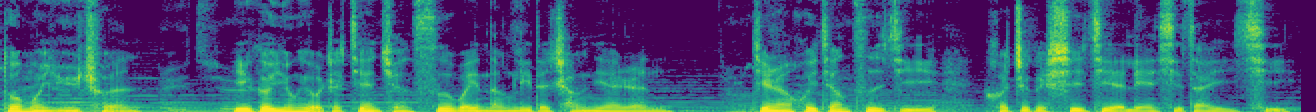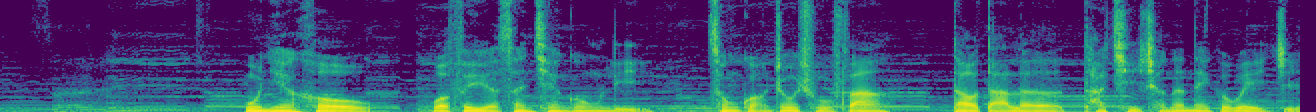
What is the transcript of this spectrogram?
多么愚蠢！一个拥有着健全思维能力的成年人，竟然会将自己和这个世界联系在一起。五年后，我飞越三千公里，从广州出发，到达了他启程的那个位置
